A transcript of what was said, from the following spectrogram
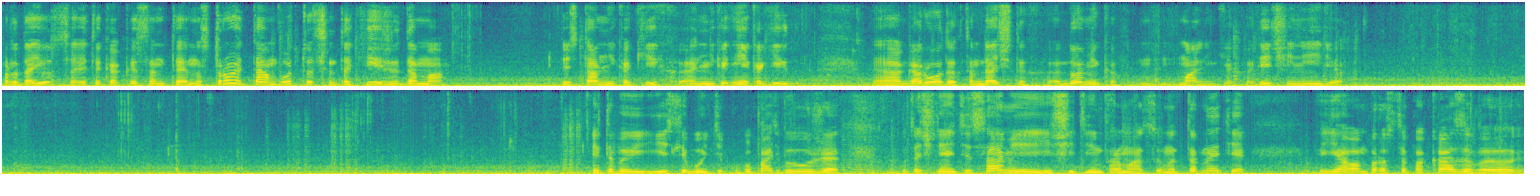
продается это как СНТ. Но строят там вот точно такие же дома. То есть там никаких, никаких э, огородах, там дачных домиков маленьких речи не идет. Это вы, если будете покупать, вы уже уточняете сами, ищите информацию в интернете. Я вам просто показываю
